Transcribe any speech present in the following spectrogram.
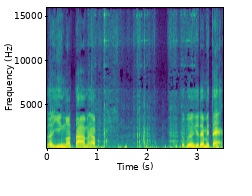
แล้วยิงน็อตตามนะครับ กระเบื้องจะได้ไม่แตก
